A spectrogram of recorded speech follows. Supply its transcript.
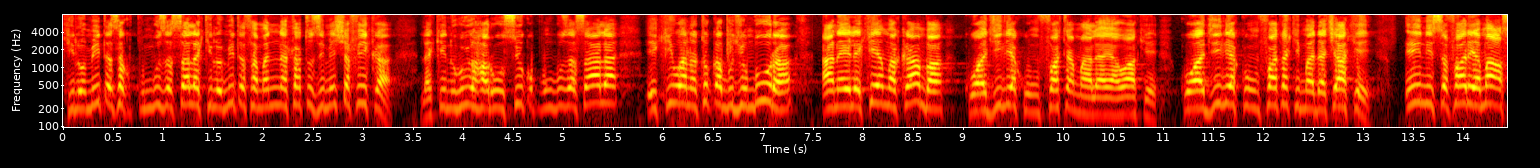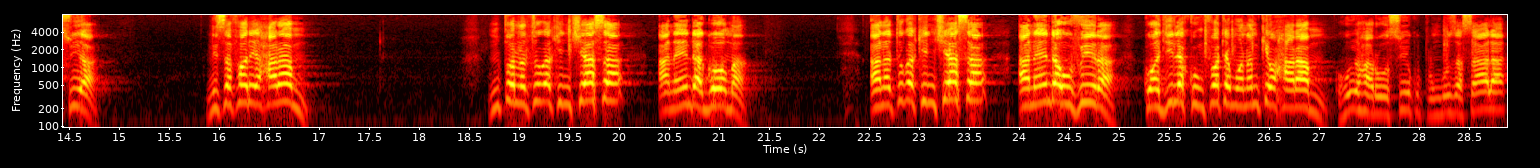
Kilomita za kupunguza sala kilomita 83 zimeshafika lakini huyu haruhusiwi kupunguza sala. Ikiwa anatoka bujumbura anaelekea makamba kwa ajili ya kumfata malaya wake kwa ajili ya kumfata kimada chake. Hii ni safari ya masia ni safari ya haramu. Mtu anatoka kinchasa anaenda goma. Anatoka kinchasa anaenda uvira kwa ajili ya kumfuata mwanamke wa haramu huyu haruhusiwi kupunguza sala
